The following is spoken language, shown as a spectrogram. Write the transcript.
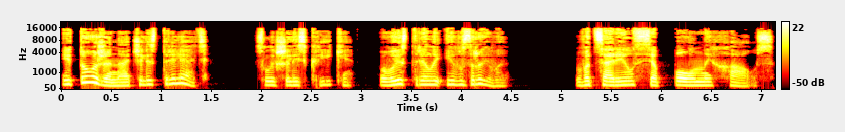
и тоже начали стрелять. Слышались крики, выстрелы и взрывы. Воцарился полный хаос.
